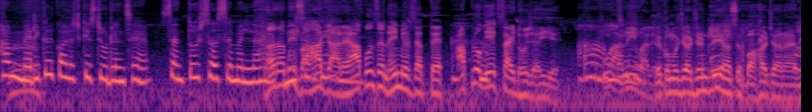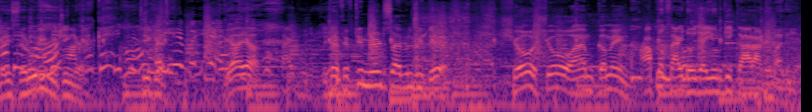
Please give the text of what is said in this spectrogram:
हम मेडिकल कॉलेज के स्टूडेंट्स हैं। संतोष सर से मिलना है। सर अभी बाहर जा रहे हैं। आप उनसे नहीं मिल सकते। आप लोग एक साइड हो जाइए। हाँ, वो आने वाले देखो मुझे अर्जेंटली यहाँ से बाहर जाना है। मेरी ज़रूरी मीटिंग है। ठीक है। या या with 15 minutes I will be there sure so I am coming आप लोग साइड हो जाइए उनकी कार आने वाली है।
